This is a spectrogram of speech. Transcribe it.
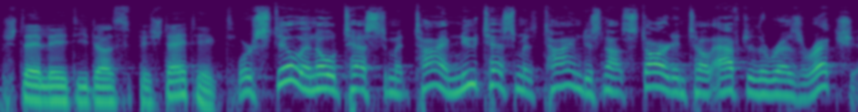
Stelle, die das bestätigt. We're still in Old Testament time. New Testament time does not start until after the resurrection.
